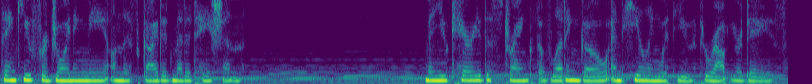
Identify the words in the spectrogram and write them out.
Thank you for joining me on this guided meditation. May you carry the strength of letting go and healing with you throughout your days.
